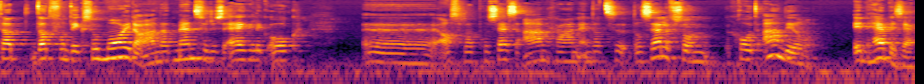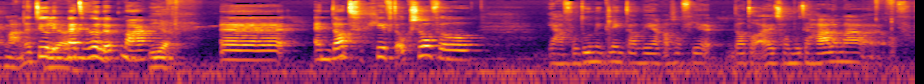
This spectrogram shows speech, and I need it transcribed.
dat, dat vond ik zo mooi daaraan. Dat mensen dus eigenlijk ook, eh, als ze dat proces aangaan en dat ze er zelf zo'n groot aandeel in hebben, zeg maar. Natuurlijk Ja. met hulp, maar... Ja, eh, en dat geeft ook zoveel... Ja, voldoening klinkt dan weer alsof je dat eruit zou moeten halen, maar... Of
